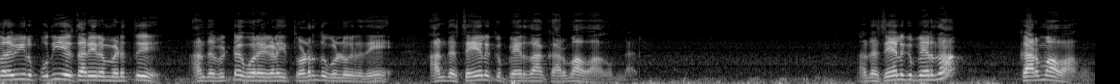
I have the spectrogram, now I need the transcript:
பிறவியில் புதிய சரீரம் எடுத்து அந்த விட்ட குறைகளை தொடர்ந்து கொள்ளுகிறதே அந்த செயலுக்கு பேர் தான் கர்மாவாகும்னார். அந்த செயலுக்கு பேர் தான் கர்மாவாகும்.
